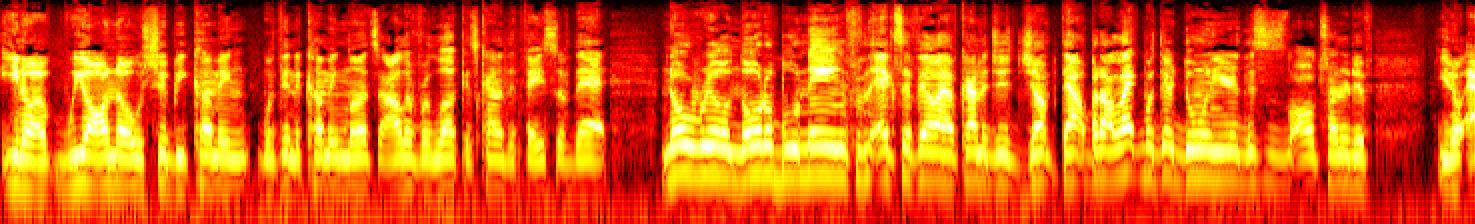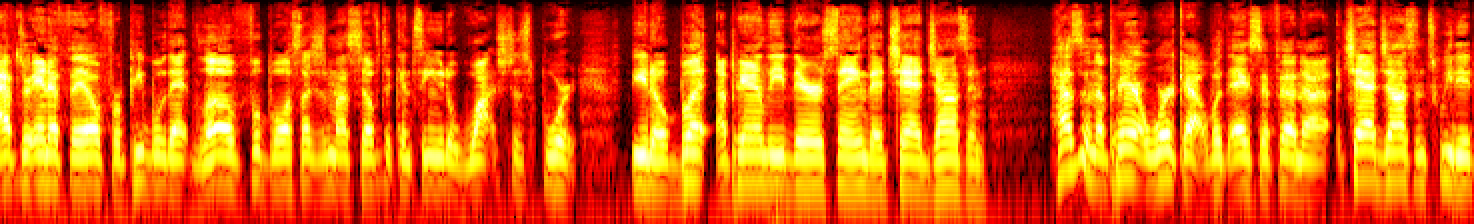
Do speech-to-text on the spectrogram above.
you know, we all know should be coming within the coming months. Oliver Luck is kind of the face of that. No real notable names from the XFL have kind of just jumped out, but I like what they're doing here. This is alternative, you know, after NFL for people that love football, such as myself, to continue to watch the sport, you know. But apparently, they're saying that Chad Johnson has an apparent workout with the XFL. Now, Chad Johnson tweeted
